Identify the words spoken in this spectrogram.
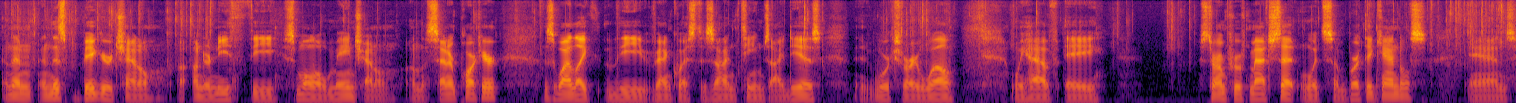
And then in this bigger channel, uh, underneath the small main channel on the center part here, this is why I like the VanQuest design team's ideas. It works very well. We have a stormproof match set with some birthday candles and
